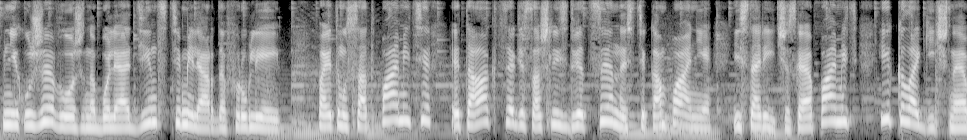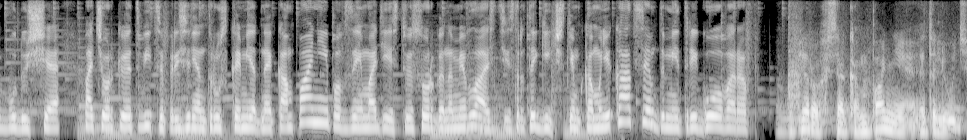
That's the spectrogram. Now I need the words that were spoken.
В них уже вложено более 11 миллиардов рублей. Поэтому «Сад памяти» – это акция, где сошлись две ценности компании – историческая память и экологичное будущее, подчеркивает вице-президент русской медной компании по взаимодействию с органами власти и стратегическим коммуникациям Дмитрий Говоров. Во-первых, вся компания – это люди.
